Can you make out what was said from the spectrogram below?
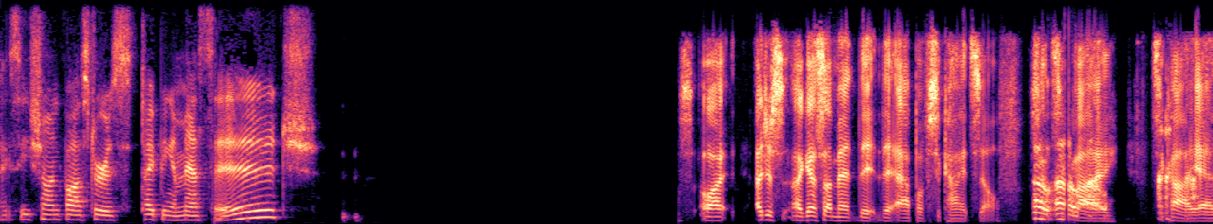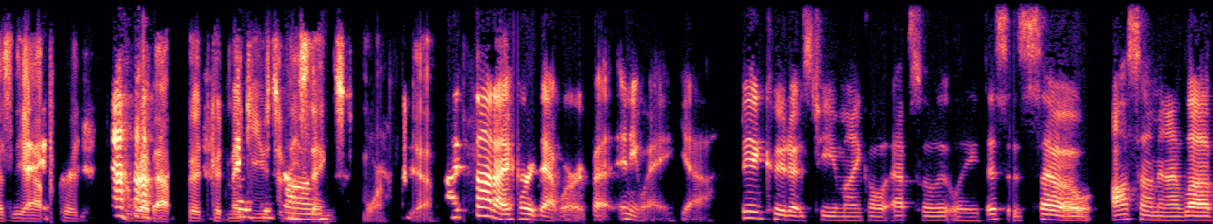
I see Sean Foster is typing a message. Oh, I, I just, I guess I meant the, the app of Sakai itself. Oh, So oh, oh. oh. Sakai, Sakai as the app could, the web app could, could make use of these things more. Yeah. I thought I heard that word, but anyway, yeah. Big kudos to you, Michael. Absolutely. This is so awesome and I love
